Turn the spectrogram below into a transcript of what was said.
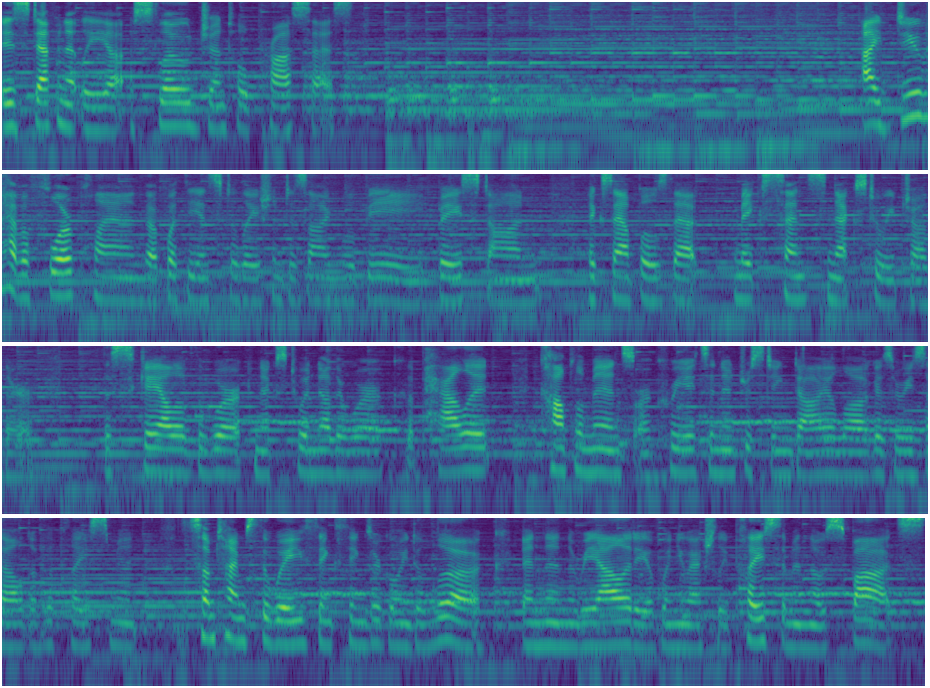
is definitely a slow, gentle process. I do have a floor plan of what the installation design will be based on examples that make sense next to each other. The scale of the work next to another work, the palette complements or creates an interesting dialogue as a result of the placement. Sometimes the way you think things are going to look and then the reality of when you actually place them in those spots,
